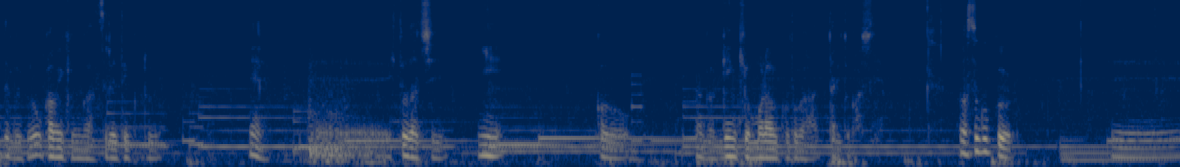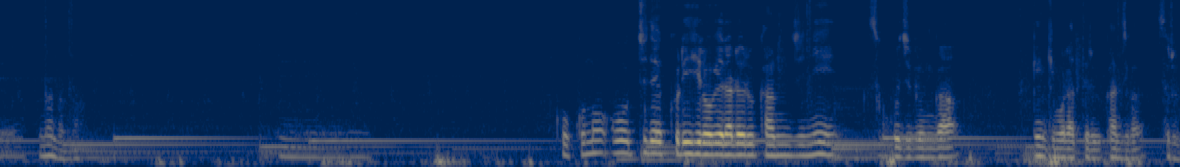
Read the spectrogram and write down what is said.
う例えばおかみくんが連れてくる、ねえー人たちにこうなんか元気をもらうことがあったりとかしてだからすごく、えーなんだろうな、ここのお家で繰り広げられる感じにすごく自分が元気もらってる感じがする。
